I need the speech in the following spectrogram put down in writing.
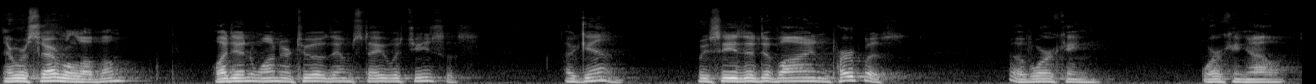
There were several of them. Why didn't one or two of them stay with Jesus? Again, we see the divine purpose of working, working out.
